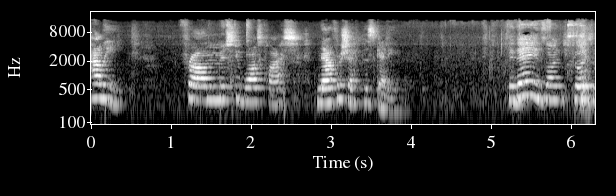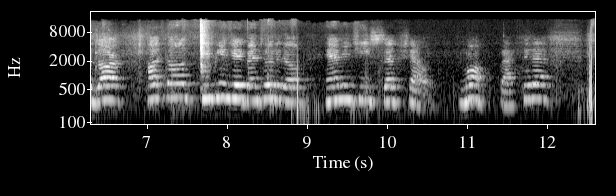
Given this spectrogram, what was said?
Hallie from Miss Dubois' class. Now for Chef Piscetti. Today's lunch choices are hot dog, PB&J bento to go, ham and cheese stuffed salad. More, back to that.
